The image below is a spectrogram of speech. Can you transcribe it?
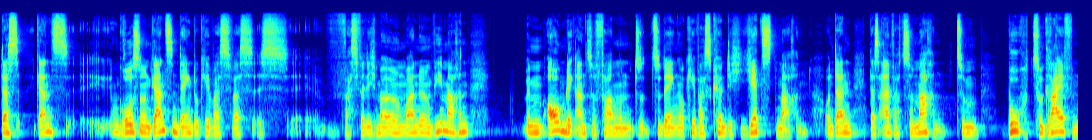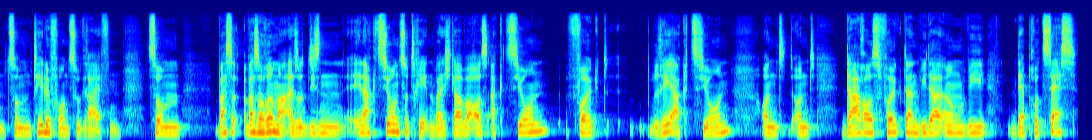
das ganz im Großen und Ganzen denkt, okay, was, was ist, was will ich mal irgendwann irgendwie machen, im Augenblick anzufangen und zu denken, okay, was könnte ich jetzt machen? Und dann das einfach zu machen, zum Buch zu greifen, zum Telefon zu greifen, zum was, was auch immer, also diesen in Aktion zu treten, weil ich glaube, aus Aktion folgt Reaktion und, und daraus folgt dann wieder irgendwie der Prozess,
